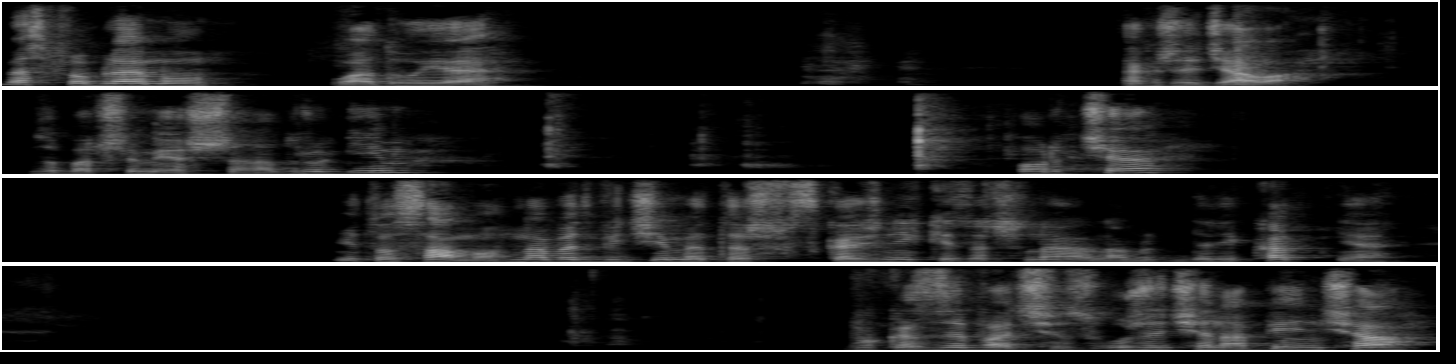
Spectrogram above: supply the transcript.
Bez problemu ładuje, także działa. Zobaczymy jeszcze na drugim porcie. I to samo. Nawet widzimy też wskaźniki zaczynają nam delikatnie pokazywać zużycie napięcia.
